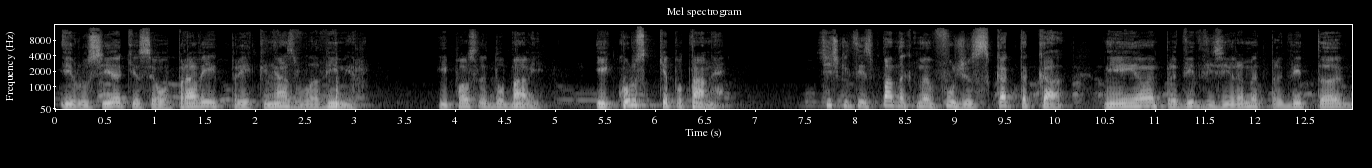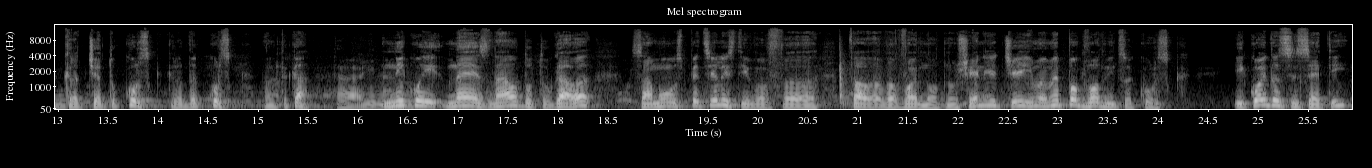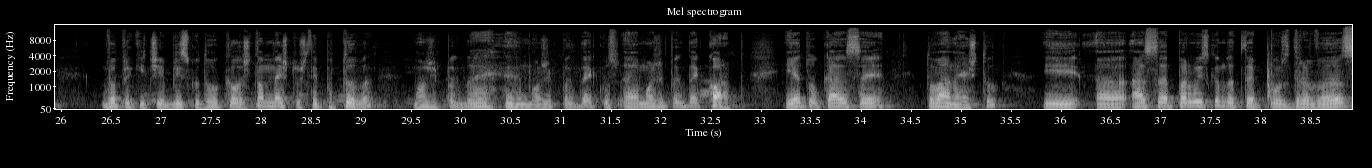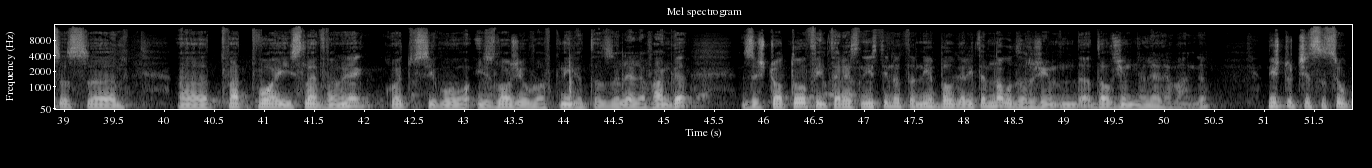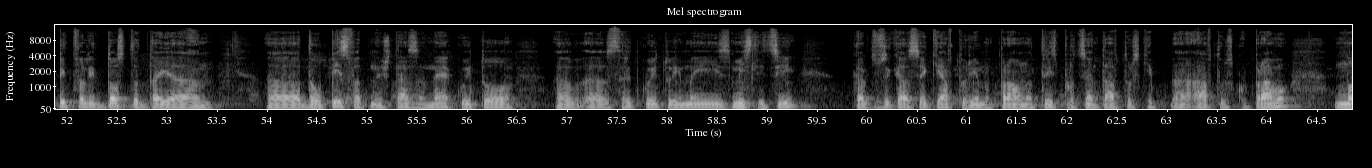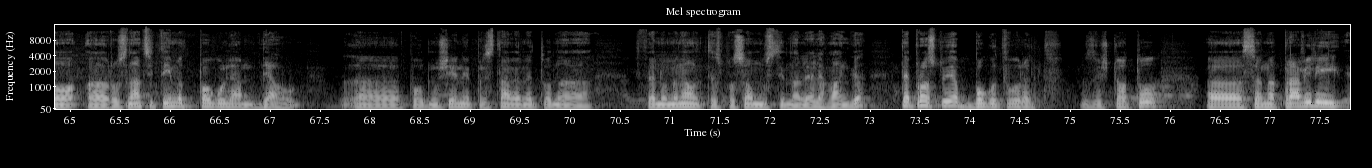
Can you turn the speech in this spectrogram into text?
И Русия ќе се оправи при княз Владимир. И после добави. И Курск ќе потане. Всичките изпаднахме в ужас. Как така? Ние имаме предвид, визираме предвид градчето Курск, града Курск. Нали така? Да, Никой не е знал до тогава, само специалисти в това във военно отношение, че имаме подводница Курск. И кой да се сети, въпреки че е близко до окъла, щом нещо ще потъва, може пък да е, може пък да е, може пък да е кораб. И ето, каза се това нещо. И а, аз първо искам да те поздравя с а, а, това твое изследване, което си го изложил в книгата за Леля Ванга, защото в интерес на истината ние българите много дължим, дължим на Леля Ванга. Нищо, че са се опитвали доста да я да описват неща за нея, които, сред които има и измислици. Както се казва, всеки автор има право на 30% авторски, авторско право, но руснаците имат по-голям дял по отношение представянето на феноменалните способности на Леля Ванга. Те просто я боготворят, защото са направили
